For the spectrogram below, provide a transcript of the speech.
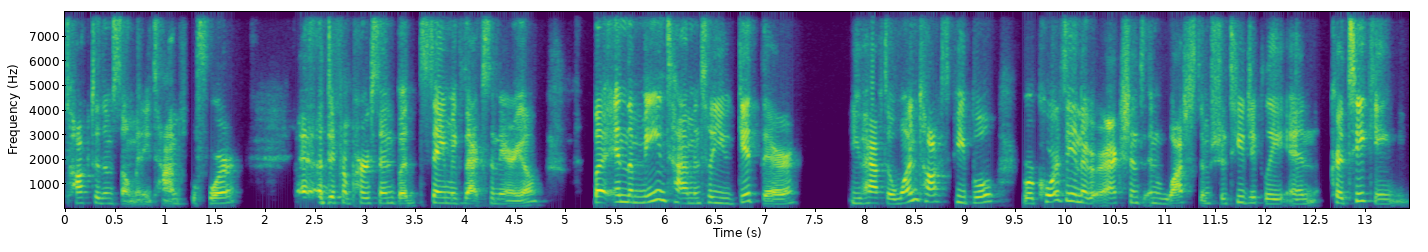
talked to them so many times before, a different person, but same exact scenario. But in the meantime, until you get there, you have to one talk to people record the interactions and watch them strategically and critiquing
